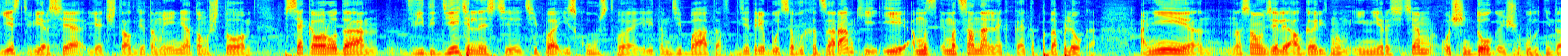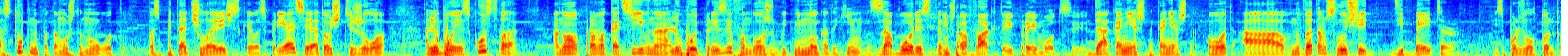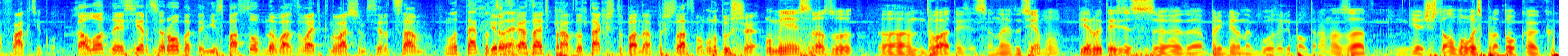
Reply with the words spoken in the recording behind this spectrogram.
есть версия, я читал где-то мнение о том, что всякого рода виды деятельности, типа искусства или там дебатов, где требуется выход за рамки и эмо- эмоциональная какая-то подоплека, они на самом деле алгоритмам и нейросетям очень долго еще будут недоступны, потому что, ну, вот, воспитать человеческое восприятие это очень тяжело. А любое искусство, оно провокативно, любой призыв, он должен быть немного таким забористым. И про факты, и про эмоции. да, конечно, конечно. Вот. А в, в этом случае дебейтер использовал только фактику. Холодное сердце робота не способно воззвать к вашим сердцам Вот так вот. и Зай. рассказать правду так, чтобы она пришлась вам по душе. У меня есть сразу э, два тезиса на эту тему. Первый тезис э, это примерно год или полтора назад. Я читал новость про то, как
